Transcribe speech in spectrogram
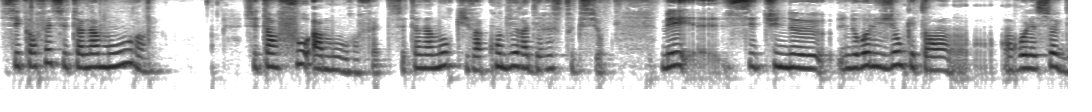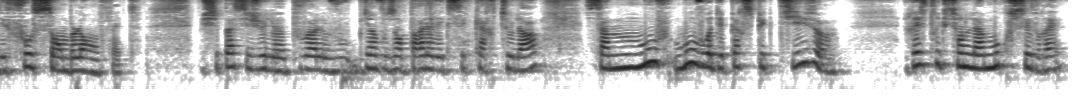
C'est qu'en fait, c'est un amour c'est un faux amour, en fait. C'est un amour qui va conduire à des restrictions. Mais c'est une, une religion qui est en, en relation avec des faux semblants, en fait. Je ne sais pas si je vais pouvoir le, bien vous en parler avec ces cartes-là. Ça m'ouvre des perspectives. Restriction de l'amour, c'est vrai.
